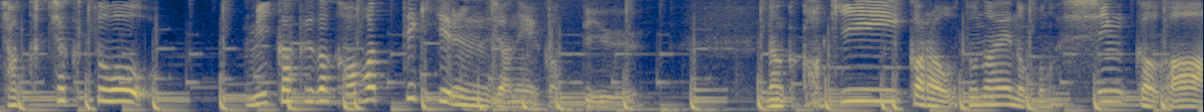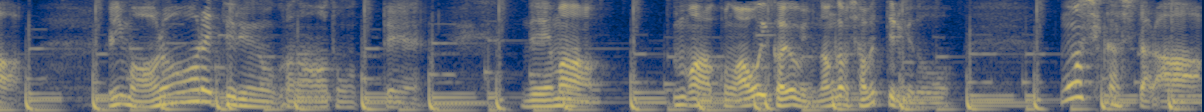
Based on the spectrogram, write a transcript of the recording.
着々と味覚が変わってきてるんじゃねえかっていう。なんかガキから大人へのこの進化が今現れてるのかなと思って。でまあまあこの青い火曜日も何回も喋ってるけどもしかしたら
